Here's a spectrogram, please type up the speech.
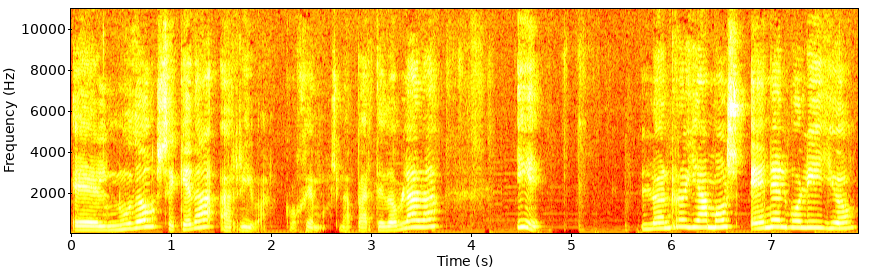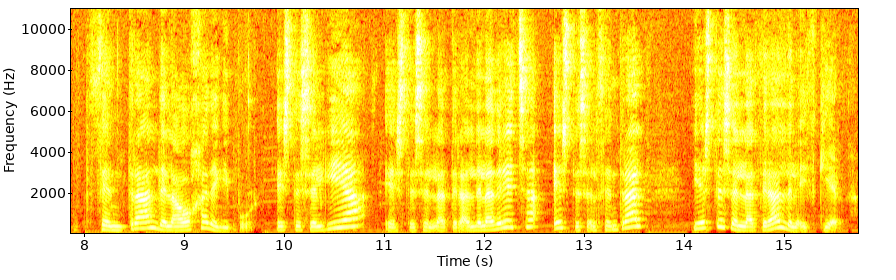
el nudo se queda arriba. Cogemos la parte doblada y lo enrollamos en el bolillo central de la hoja de guipur. Este es el guía, este es el lateral de la derecha, este es el central y este es el lateral de la izquierda.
